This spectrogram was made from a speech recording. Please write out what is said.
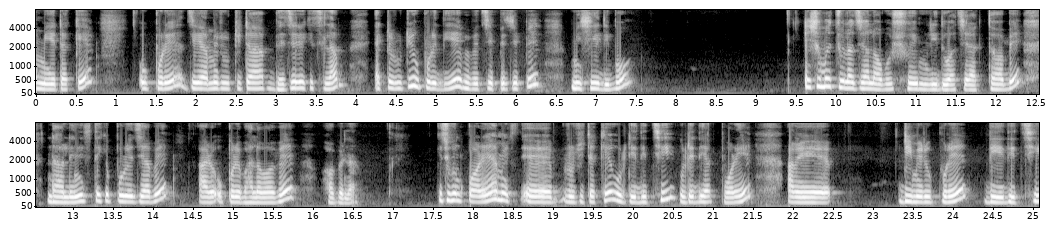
আমি এটাকে উপরে যে আমি রুটিটা ভেজে রেখেছিলাম, একটা রুটি উপরে দিয়ে এভাবে চেপে চেপে মিশিয়ে দিব। এই সময় চুলা জাল অবশ্যই মৃদু আছে রাখতে হবে নাহলে নিচ থেকে পুড়ে যাবে আর উপরে ভালোভাবে হবে না। কিছুক্ষণ পরে আমি রুটিটাকে উল্টে দিচ্ছি। উল্টে দেওয়ার পরে আমি ডিমের উপরে দিয়ে দিচ্ছি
